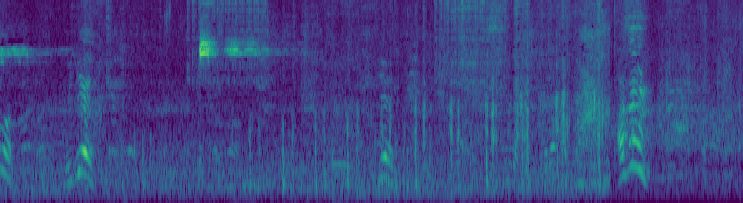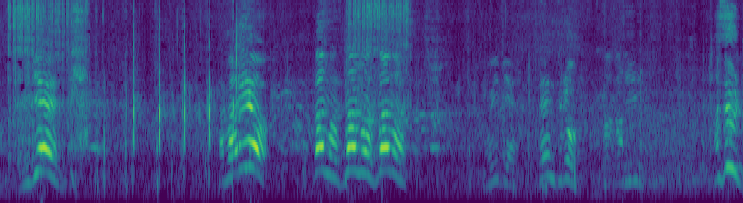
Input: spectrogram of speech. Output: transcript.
Muy bien. Bien. Azul. Muy bien. Amarillo. Vamos, vamos, vamos. Muy bien. Dentro. Azul.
